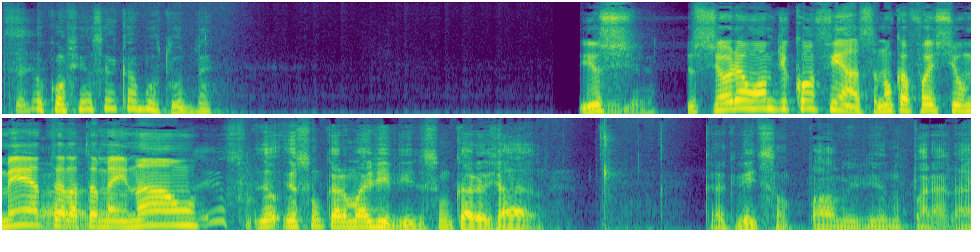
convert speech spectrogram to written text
Se perdeu confiança, aí acabou tudo, né? E o, se- o senhor é um homem de confiança, nunca foi ciumento, ela também não. Eu, sou- eu, eu sou um cara mais vivido, sou um cara já. cara que veio de São Paulo, viveu no Paraná.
